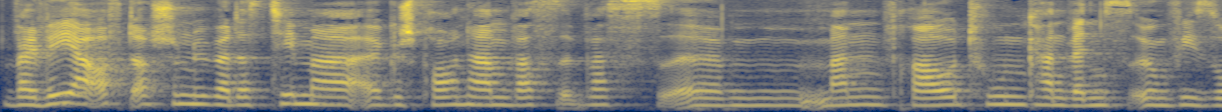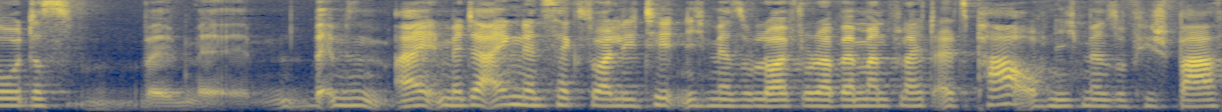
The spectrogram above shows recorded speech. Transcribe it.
weil wir ja oft auch schon über das Thema äh, gesprochen haben, was, was ähm, Mann, Frau tun kann, wenn es irgendwie so das äh, mit der eigenen Sexualität nicht mehr so läuft oder wenn man vielleicht als Paar auch nicht mehr so viel Spaß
